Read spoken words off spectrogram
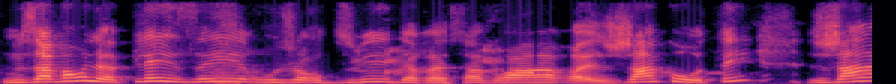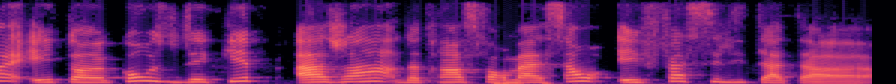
Nous avons le plaisir aujourd'hui de recevoir euh, Jean Côté. Jean est un coach d'équipe, agent de transformation et facilitateur.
